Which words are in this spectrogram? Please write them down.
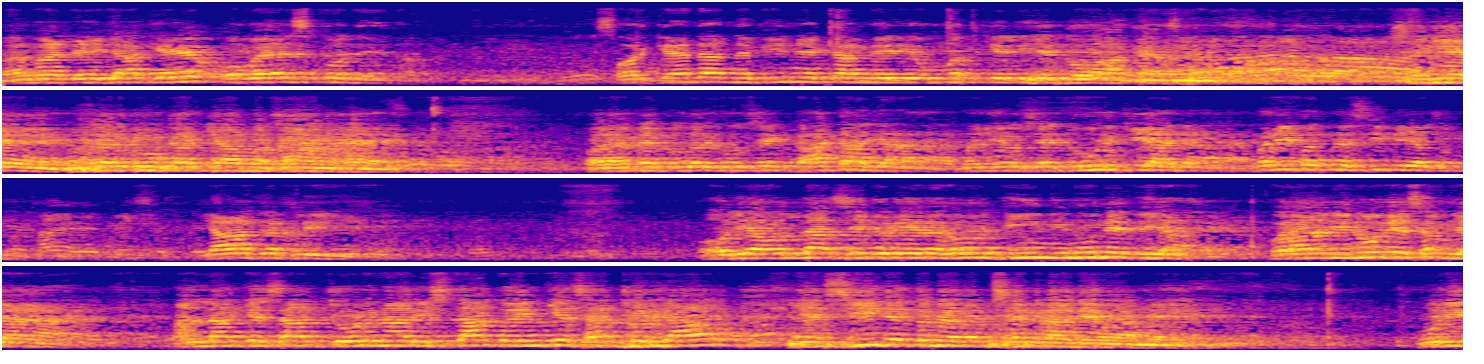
مرما لے جا کے اویس کو دینا۔ اور کہنا، نبی نے کہا، میری امت کے لیے دعا کرنا۔ سنیے، بزرگوں کا کیا مقام ہے؟ اور ہمیں بزرگوں سے کاٹا جا رہا ہے مجھے اسے دور کیا جا رہا ہے۔ بڑی بد نصیبی ہے تم یاد رکھ لیجیے اولیاء اللہ سے جڑے رہو، دین انہوں نے دیا ہے، قرآن انہوں نے سمجھایا ہے۔ اللہ کے ساتھ جوڑنا، رشتہ تو ان کے ساتھ جڑ جاؤ، یہ سیدھے تمہیں رب سے ملانے والے ہیں۔ پوری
